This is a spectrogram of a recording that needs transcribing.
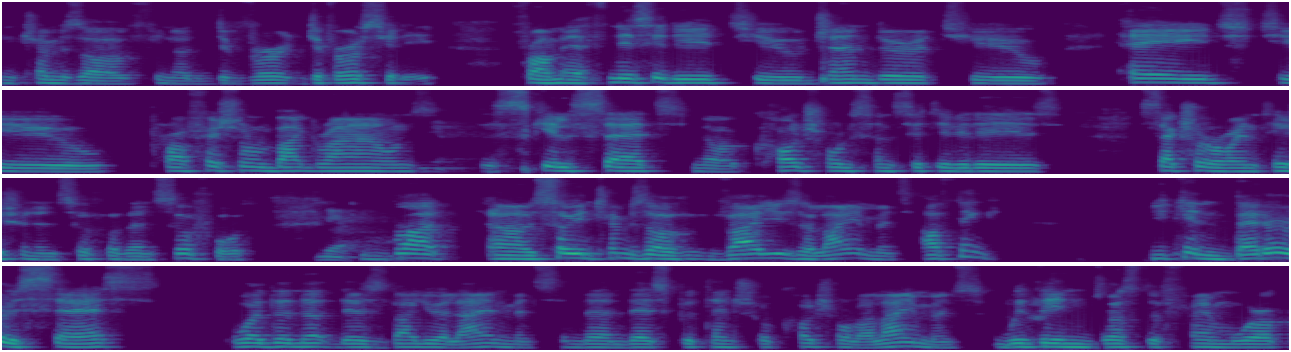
in terms of you know diver diversity from ethnicity to gender to age to professional backgrounds, yeah. the skill sets, you know, cultural sensitivities, sexual orientation and so forth and so forth. Yeah. But uh, so in terms of values alignments, I think you can better assess whether or not there's value alignments and then there's potential cultural alignments mm-hmm. within just the framework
